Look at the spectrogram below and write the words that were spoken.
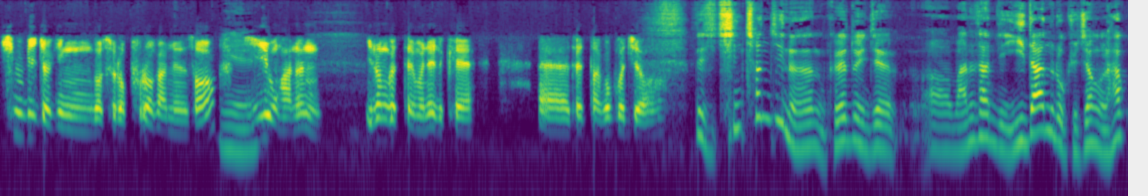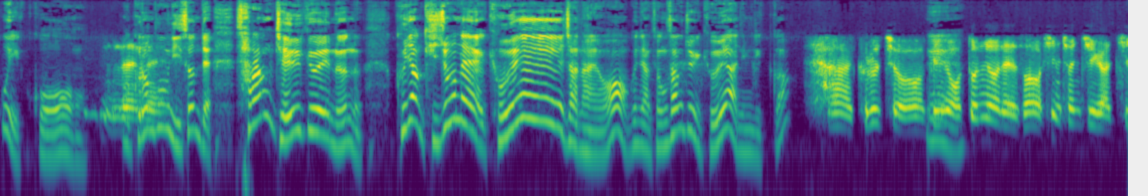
신비적인 것으로 풀어가면서 예. 이용하는 이런 것 때문에 이렇게 에, 됐다고 보죠. 근데 신천지는 그래도 이제 어, 많은 사람들이 이단으로 규정을 하고 있고 뭐 그런 부분이 있었는데 사랑제일교회는 그냥 기존의 교회잖아요. 그냥 정상적인 교회 아닙니까? 아, 그렇죠. 예. 어떤 면에서 신천지 같이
